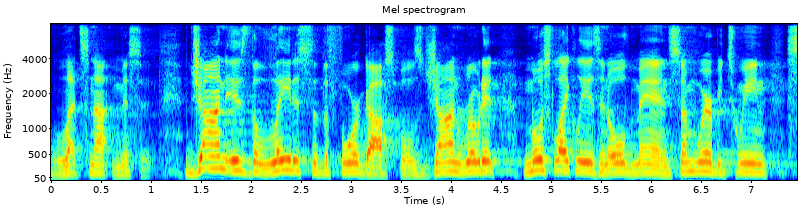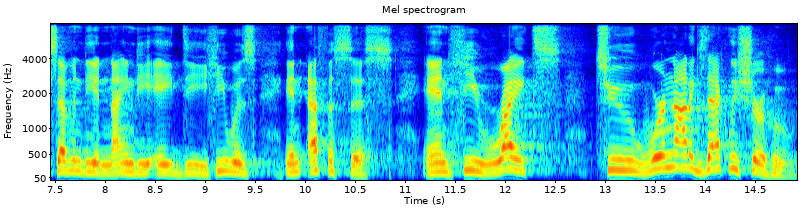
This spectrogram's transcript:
Let's not miss it. John is the latest of the four Gospels. John wrote it most likely as an old man, somewhere between 70 and 90 AD. He was in Ephesus, and he writes to, we're not exactly sure who,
